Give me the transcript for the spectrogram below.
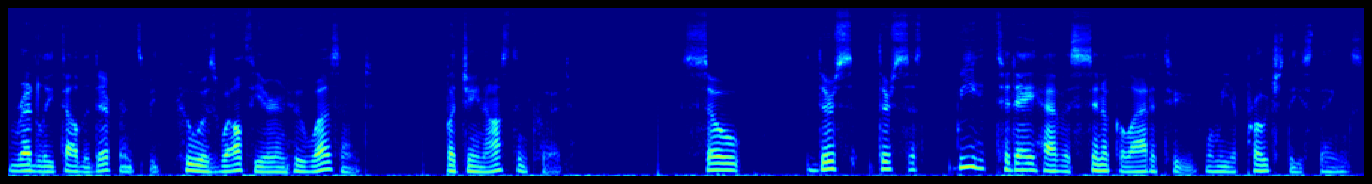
readily tell the difference between who was wealthier and who wasn't. But Jane Austen could. So there's there's a, we today have a cynical attitude when we approach these things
